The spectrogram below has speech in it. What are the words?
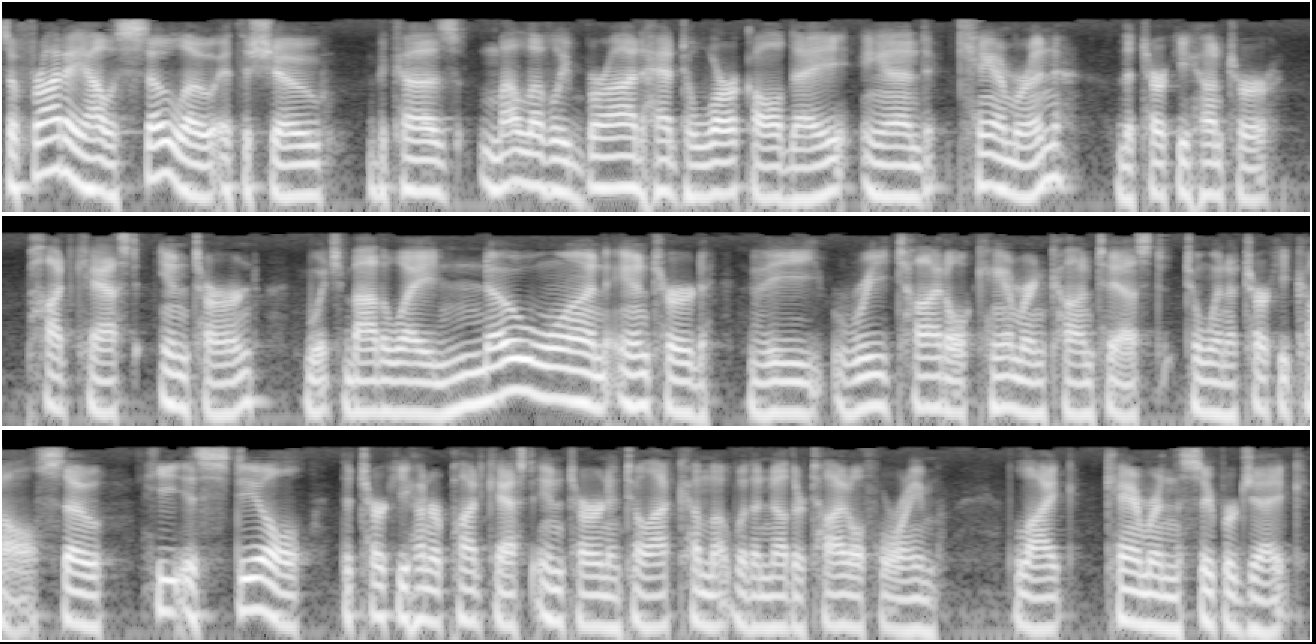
So Friday I was solo at the show because my lovely bride had to work all day and Cameron, the turkey hunter podcast intern, which by the way, no one entered the retitle Cameron contest to win a turkey call. So he is still the Turkey Hunter podcast intern until I come up with another title for him, like Cameron the Super Jake.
